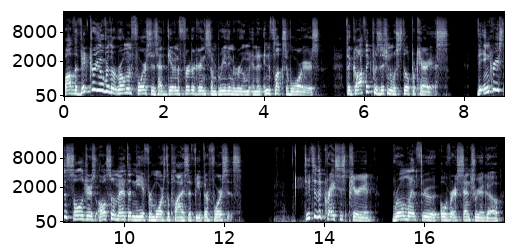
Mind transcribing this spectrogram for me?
While the victory over the Roman forces had given Fritigern some breathing room and an influx of warriors, the Gothic position was still precarious. The increase in soldiers also meant a need for more supplies to feed their forces. Due to the crisis period Rome went through over a century ago,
